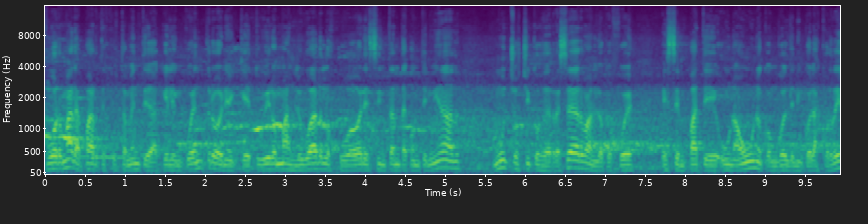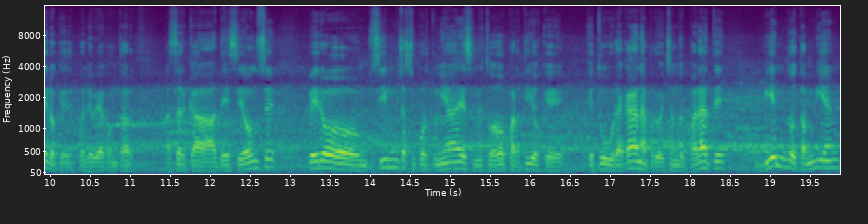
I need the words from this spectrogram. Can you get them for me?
formara parte justamente de aquel encuentro en el que tuvieron más lugar los jugadores sin tanta continuidad, muchos chicos de reserva, en lo que fue ese empate 1 a 1 con gol de Nicolás Cordero, que después le voy a contar acerca de ese 11, pero sí muchas oportunidades en estos dos partidos que tuvo Huracán, aprovechando el parate, viendo también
